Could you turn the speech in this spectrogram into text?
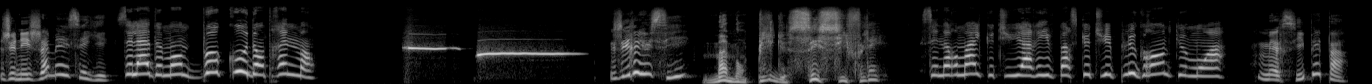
Je n'ai jamais essayé. Cela demande beaucoup d'entraînement. J'ai réussi. Maman Pig sait siffler. C'est normal que tu y arrives parce que tu es plus grande que moi. Merci, Peppa.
